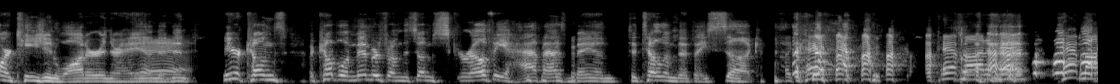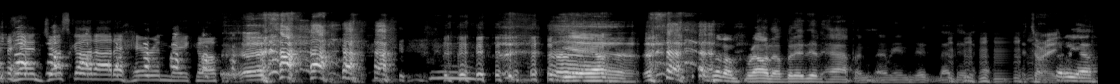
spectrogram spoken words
artesian water in their hand, and then Yeah. Here comes a couple of members from some scruffy half-ass band to tell them that they suck. like Pat, Pat Monahan. Pat Monahan just got out of hair and makeup. yeah, That's what I'm proud of, but it did happen. I mean, it, that did. happen. it's all right. So yeah,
